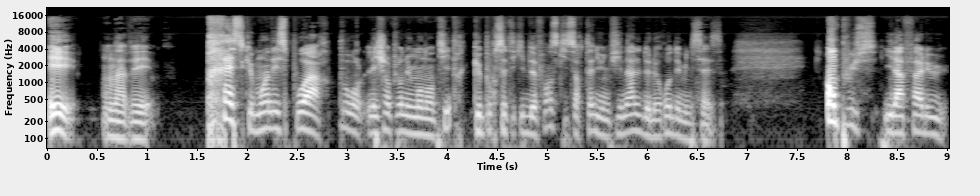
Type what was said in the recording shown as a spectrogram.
Et on avait presque moins d'espoir pour les champions du monde en titre que pour cette équipe de France qui sortait d'une finale de l'Euro 2016. En plus, il a fallu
